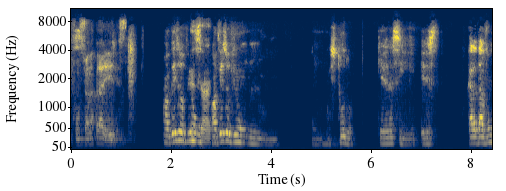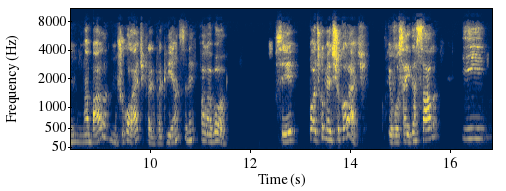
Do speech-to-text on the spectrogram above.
Funciona para eles. Uma vez eu vi, um, uma vez eu vi um, um, um, estudo que era assim, eles o cara dava uma bala, um chocolate para criança, né? Falava, ó, você pode comer esse chocolate. Eu vou sair da sala e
